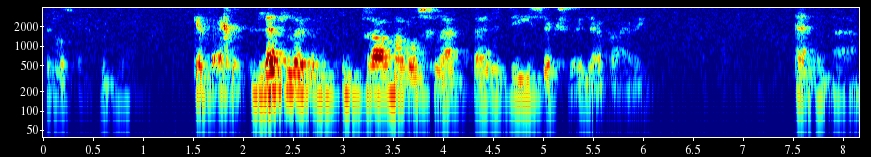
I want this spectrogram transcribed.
dat was echt een, Ik heb echt letterlijk een, een trauma losgelaten tijdens die seksuele ervaring. En ehm,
